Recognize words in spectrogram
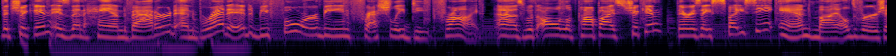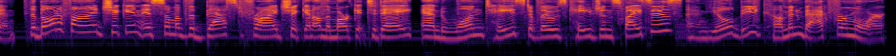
The chicken is then hand battered and breaded before being freshly deep fried. As with all of Popeye's chicken, there is a spicy and mild version. The Bonafide chicken is some of the best fried chicken on the market today, and one taste of those Cajun spices, and you'll be coming back for more.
